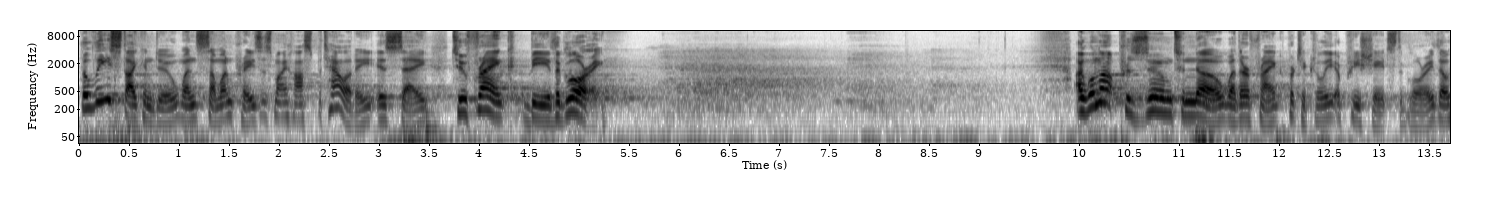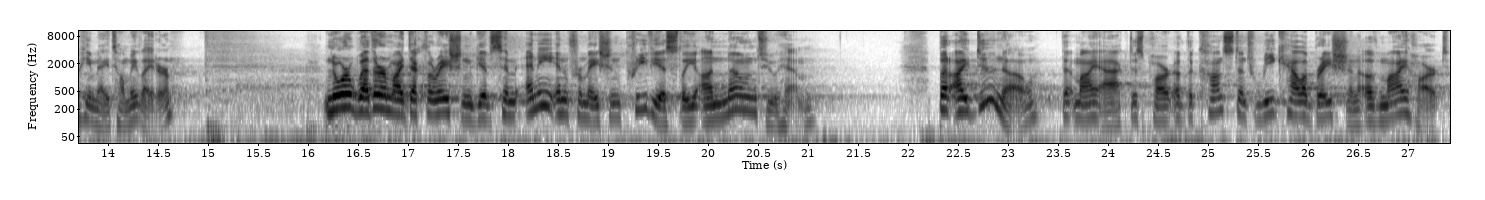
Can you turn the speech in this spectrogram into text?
The least I can do when someone praises my hospitality is say, To Frank be the glory. I will not presume to know whether Frank particularly appreciates the glory, though he may tell me later, nor whether my declaration gives him any information previously unknown to him. But I do know that my act is part of the constant recalibration of my heart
